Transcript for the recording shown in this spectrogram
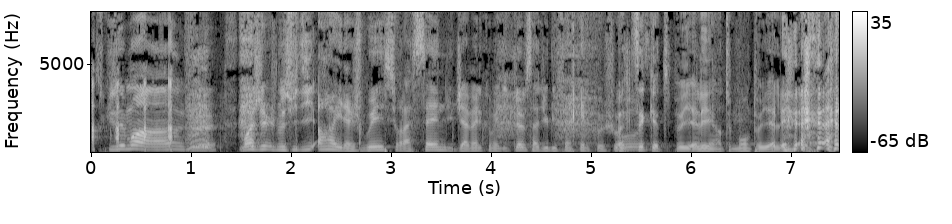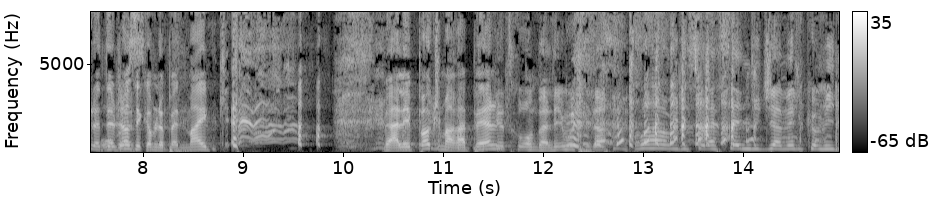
Excusez-moi, hein, je... Moi, je, je me suis dit, ah, il a joué sur la scène du Jamel Comedy Club, ça a dû lui faire quelque chose. Ouais, tu sais que tu peux y aller, hein, tout le monde peut y aller. le Deb Jam, bah, c'est c'est- comme le pen mic. Mais à l'époque, je m'en rappelle. trop emballé, moi je suis là. Waouh, il est sur la scène du Jamel Comedy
